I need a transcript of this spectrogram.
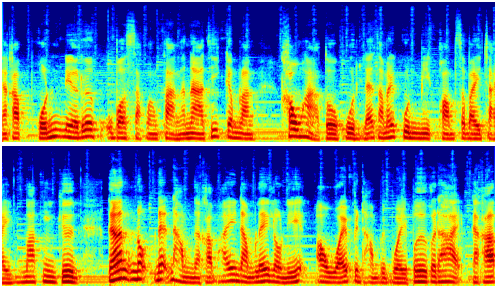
นะครับผลในเรื่องอุปสรรคต่างๆนานาที่กำลังเข้าหาตัวคุณ และทำให้คุณมีความสบายใจมากยิ่งขึ้นดังนั้นแนะนำนะครับให้นำเลขเหล่านี้เอาไว้เป็นทำเป็นไวเปอร์ก็ได้นะครับ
